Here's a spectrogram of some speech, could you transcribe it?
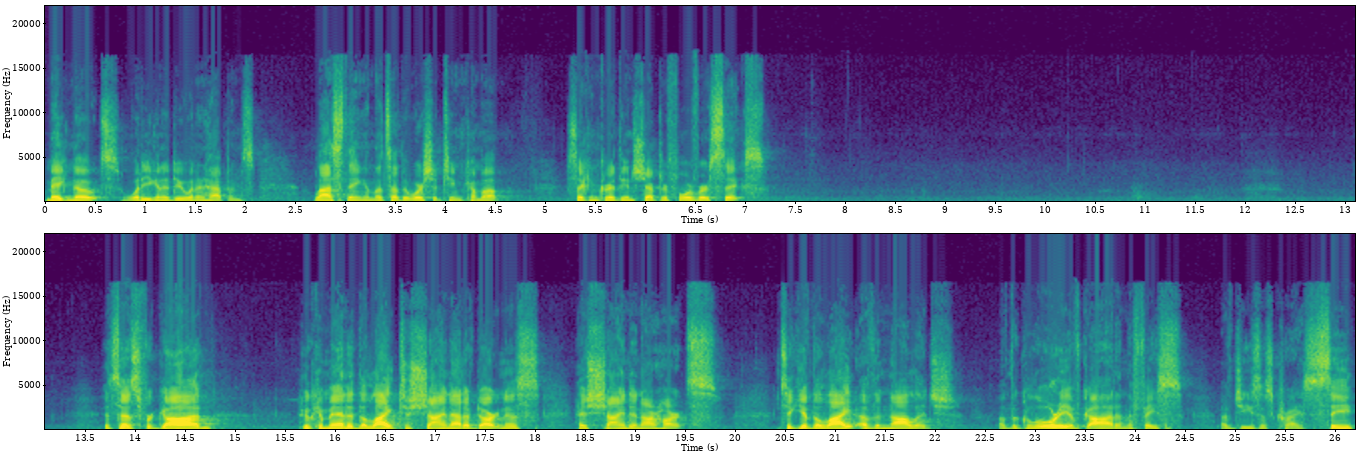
Make notes. What are you going to do when it happens? Last thing, and let's have the worship team come up. 2 Corinthians chapter 4, verse 6. It says, For God, who commanded the light to shine out of darkness, has shined in our hearts to give the light of the knowledge of the glory of God in the face of Jesus Christ. See,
